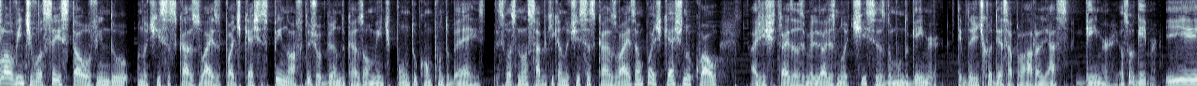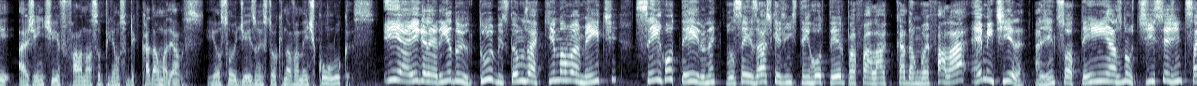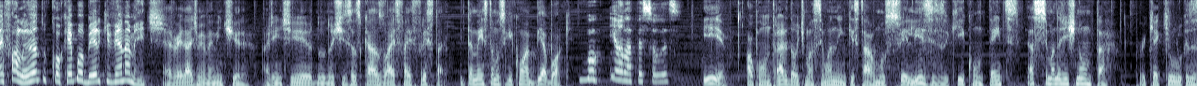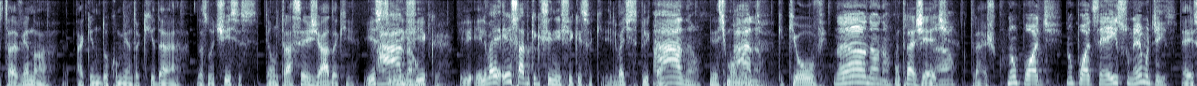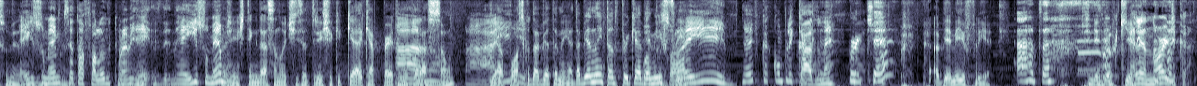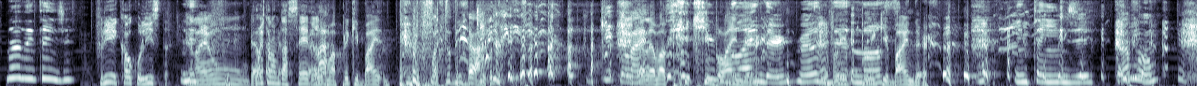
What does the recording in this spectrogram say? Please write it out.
Olá, ouvinte, você está ouvindo Notícias Casuais, o podcast spin-off do jogandocasualmente.com.br. Se você não sabe o que é Notícias Casuais, é um podcast no qual a gente traz as melhores notícias do mundo gamer. Tem muita gente que odeia essa palavra, aliás, gamer. Eu sou gamer. E a gente fala a nossa opinião sobre cada uma delas. E eu sou o Jason, estou aqui novamente com o Lucas. E aí, galerinha do YouTube, estamos aqui novamente sem roteiro, né? Vocês acham que a gente tem roteiro pra falar que cada um vai falar? É mentira. A gente só tem as notícias e a gente sai falando qualquer bobeira que venha na mente. É verdade mesmo, é mentira. A gente, do Notícias Casuais, faz freestyle. E também estamos aqui com a Bia Bock. Bom, e olá pessoas. E, ao contrário da última semana em que estávamos felizes aqui, contentes, nessa semana a gente não tá. Porque aqui o Lucas está vendo, ó, aqui no documento aqui da, das notícias, tem um tracejado aqui. Isso Ah, significa, ele, ele, vai, ele sabe o que, que significa isso aqui, ele vai te explicar Ah, não. neste Ah, momento não. o que, que houve. Não, não, não. Uma tragédia, Não. trágico. Não pode. Não pode ser. É isso mesmo, Jason? É isso mesmo. É isso mesmo que você tá falando que pra mim. É, é isso mesmo? A gente tem que dar essa notícia triste aqui que, que aperta Ah, no coração. não. Ah, e aí- aposto que o da Bia também. A da Bia nem tanto porque a Bia Pô, é meio pessoal, fria. aí, aí fica complicado, né? Por quê? A Bia é meio fria. Ah, tá. Entendeu o que? Ela é nórdica, Não, não entendi. fria e calculista. Ela é um. Como é que é o nome da série Ela lá? é uma Peaky Blinder. Falei tudo errado. O que, que ela é? Ela é uma Peaky Blinder. Blinder. Meu Blink, Deus. Blink Binder. entendi. Tá bom.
